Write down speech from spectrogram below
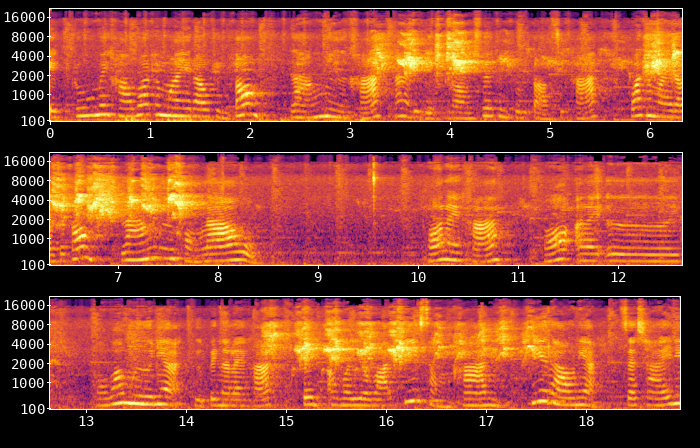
ด็กๆรู้ไหมคะว่าทำไมเราถึงต้องล้างมือคะอะเด็กๆลองช่วยคุณครูตอบสิคะ ว่าทำไมเราจะต้องล้างมือของเรา เพราะอะไรคะ เพราะอะไรเอ่ยเพราะว่ามือเนี่ยถือเป็นอะไรคะ เป็นอวัยวะที่สำคัญที่เราเนี่ยจะใช้ใน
